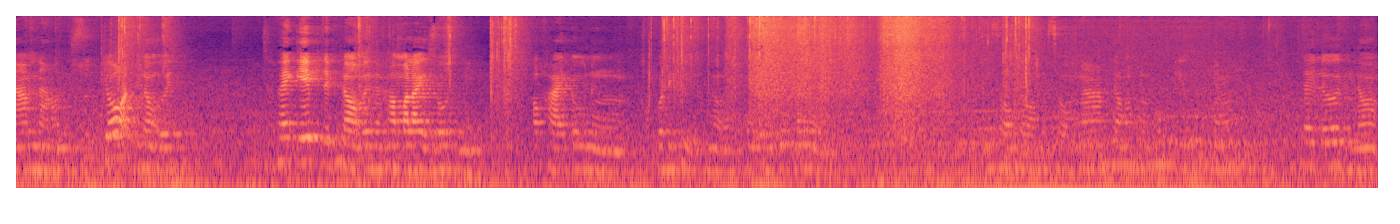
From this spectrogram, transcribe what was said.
ยามหนาวสุดยอดพี่น้องเอ้ยแพ็กเอฟแต่พี่น้องเอ้ยทำอะไรสดนี่เขาขายตัวหนึ่งบริสุทธิ์พี่น้องคงบริสุทธิ์มาหนึ่งสองดอกสองงามพี่น้องทำพกผิวยังได้เลยพี่น้อง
